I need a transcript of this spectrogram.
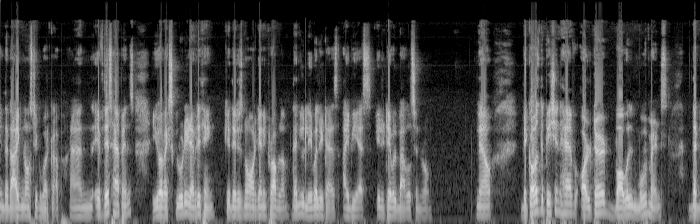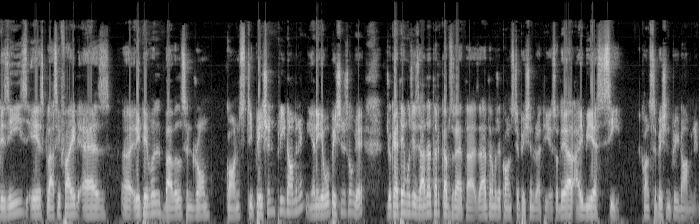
in the diagnostic workup and if this happens you have excluded everything कि there is no organic problem, then you label it as IBS, irritable bowel syndrome. Now, because the patient have altered bowel movements, the disease is classified as uh, irritable bowel syndrome constipation predominant यानी ये वो पेशेंट्स होंगे जो कहते हैं मुझे ज़्यादातर कब्ज रहता है ज़्यादातर मुझे कॉन्स्टिपेशन रहती है। So they are I B S C constipation predominant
